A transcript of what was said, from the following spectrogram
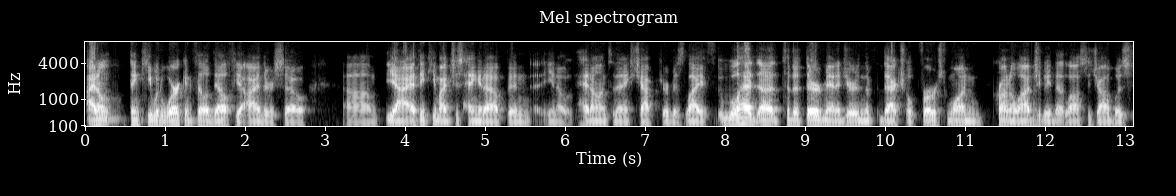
I don't think he would work in Philadelphia either. So, um, yeah, I think he might just hang it up and you know head on to the next chapter of his life. We'll head uh, to the third manager and the, the actual first one chronologically that lost his job was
